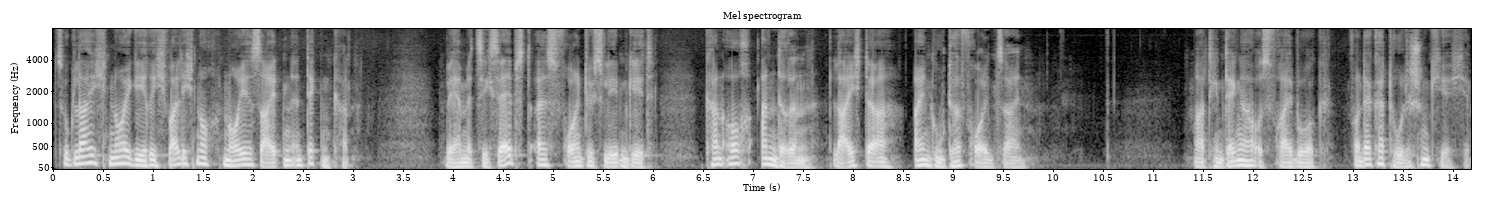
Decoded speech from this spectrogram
Zugleich neugierig, weil ich noch neue Seiten entdecken kann. Wer mit sich selbst als Freund durchs Leben geht, kann auch anderen leichter ein guter Freund sein. Martin Denger aus Freiburg von der Katholischen Kirche.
